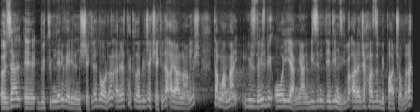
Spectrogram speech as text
özel e, bükümleri verilmiş şekilde doğrudan araca takılabilecek şekilde ayarlanmış. Tamamen %100 bir OEM yani bizim dediğimiz gibi araca hazır bir parça olarak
